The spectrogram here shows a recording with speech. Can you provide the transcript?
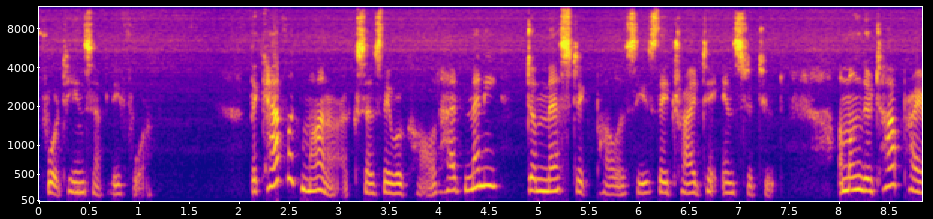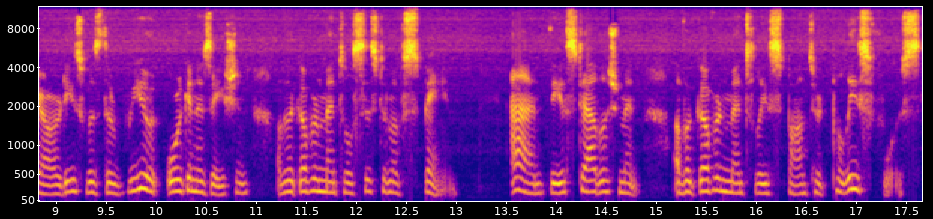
1474. The Catholic monarchs, as they were called, had many domestic policies they tried to institute. Among their top priorities was the reorganization of the governmental system of Spain and the establishment of a governmentally sponsored police force,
